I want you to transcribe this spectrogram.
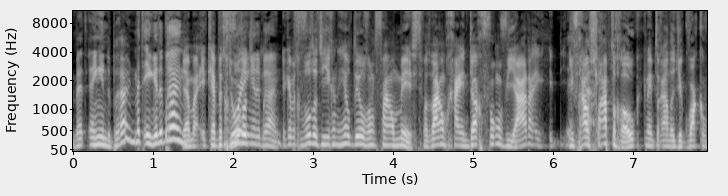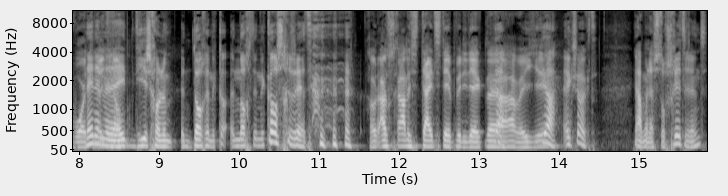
Met Eng in de Bruin. Met Inge de Bruin. ja, maar ik heb het gevoel Door dat Inge de Bruin. Ik heb het gevoel dat hier een heel deel van het verhaal mist. Want waarom ga je een dag voor een verjaardag? Die vrouw slaapt toch ook? Ik neem toch aan dat je ook wakker wordt. Nee, nee, nee, nee, die is gewoon een, een dag in de ka- een nacht in de kast gezet. Gewoon Australische tijdstippen die denkt, nou ja, Ja. weet je. ja, exact. Ja, maar dat is toch schitterend?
